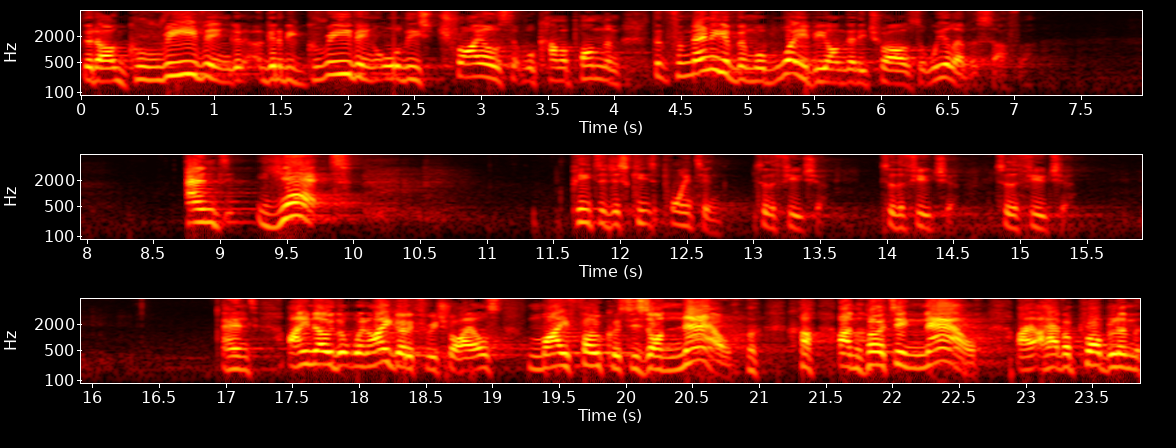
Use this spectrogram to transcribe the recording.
that are grieving, are going to be grieving all these trials that will come upon them, that for many of them will way beyond any trials that we'll ever suffer. And yet, Peter just keeps pointing to the future, to the future to the future. And I know that when I go through trials, my focus is on now. I'm hurting now. I have a problem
